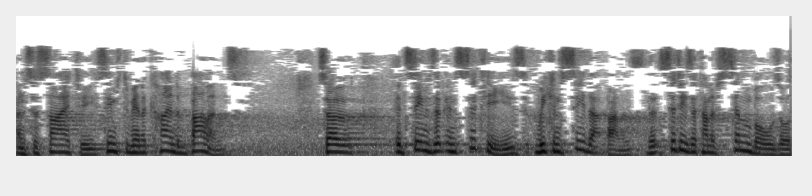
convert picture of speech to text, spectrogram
and society seems to be in a kind of balance. So it seems that in cities we can see that balance, that cities are kind of symbols or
